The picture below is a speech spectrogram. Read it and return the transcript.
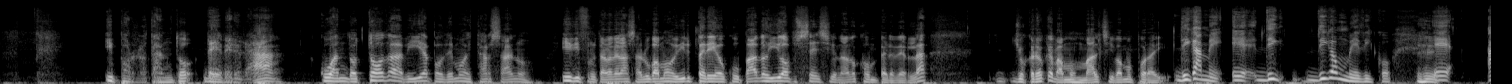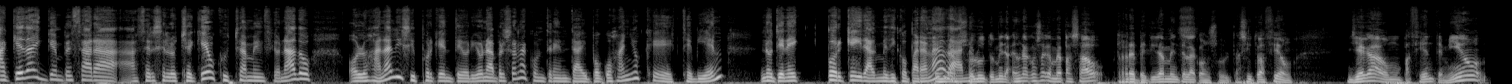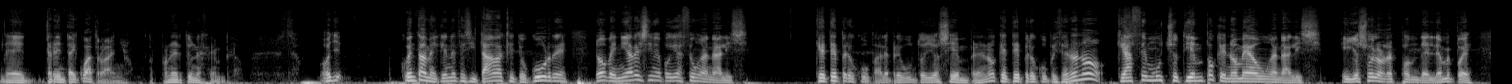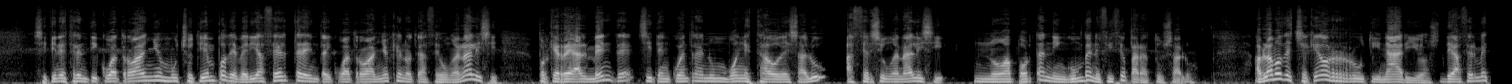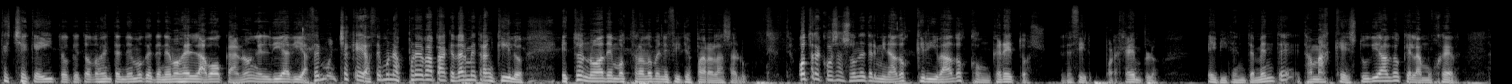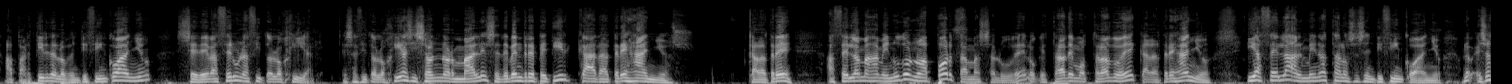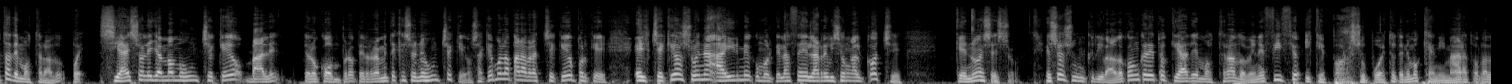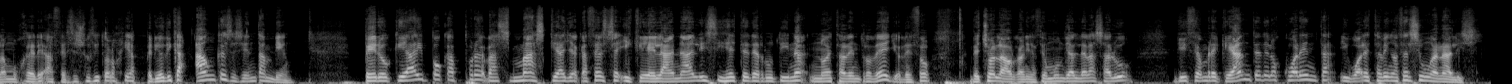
Y por lo tanto, de verdad, cuando todavía podemos estar sanos, y disfrutar de la salud, vamos a vivir preocupados y obsesionados con perderla. yo creo que vamos mal si vamos por ahí. Dígame, eh, di- diga un médico, eh, ¿a qué edad hay que empezar a hacerse los chequeos que usted ha mencionado o los análisis? Porque en teoría una persona con 30 y pocos años que esté bien no tiene por qué ir al médico para En nada. ¿no? absoluto. Mira, es una cosa que me ha pasado repetidamente en la consulta. Situación. Llega un paciente mío de 34 años, por ponerte un ejemplo. Oye, cuéntame, ¿qué necesitabas? ¿Qué te ocurre? No, venía a ver si me podía hacer un análisis. ¿Qué te preocupa? Le pregunto yo siempre, ¿no? ¿Qué te preocupa? Y dice, no, no, que hace mucho tiempo que no me hago un análisis. Y yo suelo responderle, hombre, pues, si tienes 34 años, mucho tiempo, debería hacer 34 años que no te haces un análisis. Porque realmente, si te encuentras en un buen estado de salud, hacerse un análisis no aporta ningún beneficio para tu salud. Hablamos de chequeos rutinarios, de hacerme este chequeíto que todos entendemos que tenemos en la boca, ¿no? En el día a día. Hacerme un chequeo, hacerme unas pruebas para quedarme tranquilo. Esto no ha demostrado beneficios para la salud. Otra cosa son determinados cribados concretos. Es decir, por ejemplo, evidentemente está más que estudiado que la mujer a partir de los 25 años se debe hacer una citología. Esas citologías, si son normales, se deben repetir cada tres años cada tres. Hacerla más a menudo no aporta más salud, ¿eh? lo que está demostrado es cada tres años. Y hacerla al menos hasta los 65 años. Eso está demostrado. Pues si a eso le llamamos un chequeo, vale, te lo compro, pero realmente es que eso no es un chequeo. Saquemos la palabra chequeo porque el chequeo suena a irme como el que le hace la revisión al coche que no es eso. Eso es un cribado concreto que ha demostrado beneficios y que por supuesto tenemos que animar a todas las mujeres a hacerse sus citologías periódicas aunque se sientan bien pero que hay pocas pruebas más que haya que hacerse y que el análisis este de rutina no está dentro de ello. De, eso, de hecho, la Organización Mundial de la Salud dice, hombre, que antes de los 40 igual está bien hacerse un análisis.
